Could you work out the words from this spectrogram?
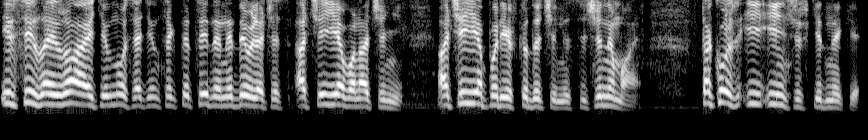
І всі заїжджають і вносять інсектициди, не дивлячись, а чи є вона чи ні, а чи є поріг шкодочинності, чи немає. Також і інші шкідники.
